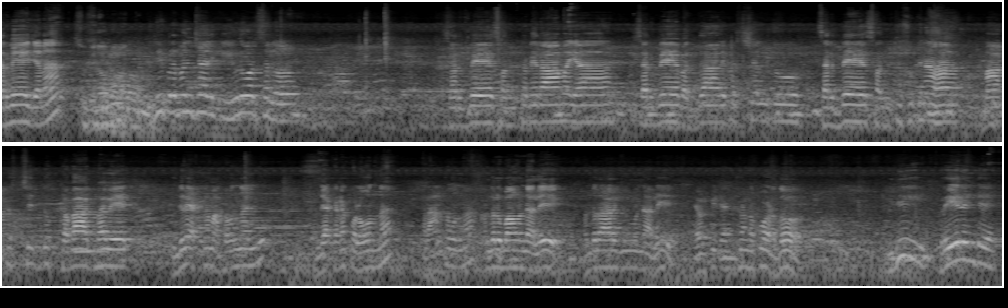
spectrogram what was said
సర్వే జన ఇది ప్రపంచానికి యూనివర్సల్ సర్వే సంతు నిరామయ సర్వే భద్రాన్ని పశ్యంతు సర్వే సంతు సుఖిన మా కశ్చిత్ దుఃఖభాగ్ భవేత్ ఇందులో ఎక్కడ మతం ఉందా అండి ఇందులో ఎక్కడ కులం ఉందా? ప్రాంతం ఉందా? అందరూ బాగుండాలి. అందరూ ఆరోగ్యంగా ఉండాలి. ఎవరికి టెన్షన్ ఉండకూడదు. ఇది ప్రేయర్ అంటే.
